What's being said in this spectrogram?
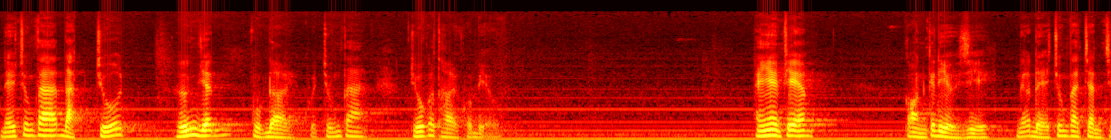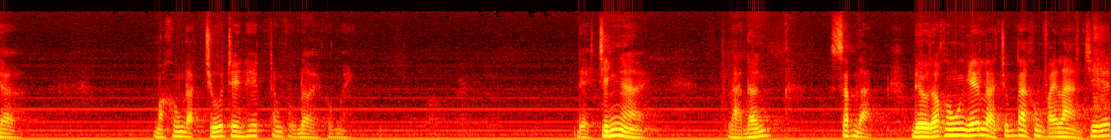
Nếu chúng ta đặt Chúa hướng dẫn cuộc đời của chúng ta. Chúa có thời, khóa biểu. Anh em chị em còn cái điều gì nữa để chúng ta chần chờ mà không đặt Chúa trên hết trong cuộc đời của mình? Để chính Ngài là đấng sắp đặt. Điều đó không có nghĩa là chúng ta không phải làm chi hết.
